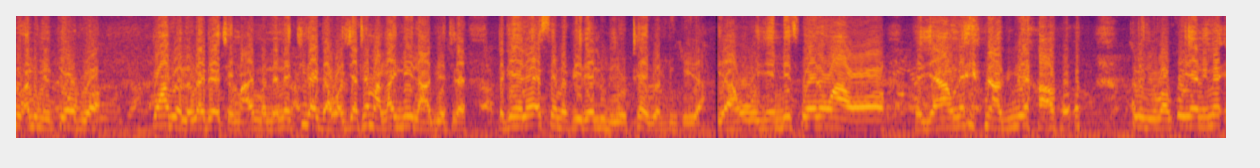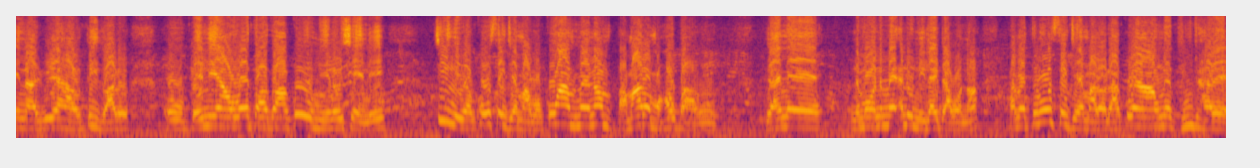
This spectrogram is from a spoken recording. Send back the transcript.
လို့အဲ့လိုမျိုးပြောပြီးတော့သွားပြီးတော့လှုပ်လိုက်တဲ့အချိန်မှာအဲ့မနည်းနည်းကြည့်လိုက်တာပေါ့ရက်ထဲမှာလိုက်လေးလာပြီးတော့ကြည့်လိုက်တကယ်လည်းအဆင်မပြေတဲ့လူတွေကိုထည့်ပြီးတော့လှူပေးတာ။ရာဟိုရင် miss ပွဲတော့ရောရန်အောင်နဲ့ interview တဲ့ဟာကိုအဲ့လိုမျိုးပါကိုရန်နေနဲ့ interview တဲ့ဟာကိုသိသွားလို့ဟိုဘယ်နေရာကိုပဲသွားသွားကိုကိုမြင်လို့ရှိရင်လေကြည့်နေတော့ကိုယ်စိတ်ထဲမှာပေါ့ကိုကအမှန်တော့ဘာမှတော့မဟုတ်ပါဘူး။ ဒါပေမဲ့နမောနမဲအဲ့လိုနေလိုက်တာပေါ့နော်။ဒါပေမဲ့သူတို့စိတ်ထဲမှာတော့ဒါကိုရန်အောင်နဲ့ view ထားတဲ့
